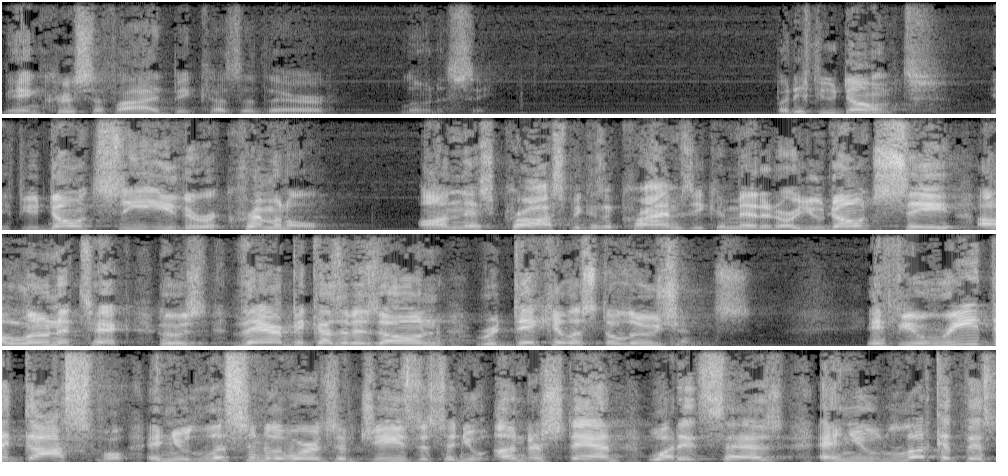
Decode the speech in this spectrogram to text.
being crucified because of their lunacy. But if you don't, if you don't see either a criminal on this cross because of crimes he committed, or you don't see a lunatic who's there because of his own ridiculous delusions, if you read the gospel and you listen to the words of Jesus and you understand what it says and you look at this,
